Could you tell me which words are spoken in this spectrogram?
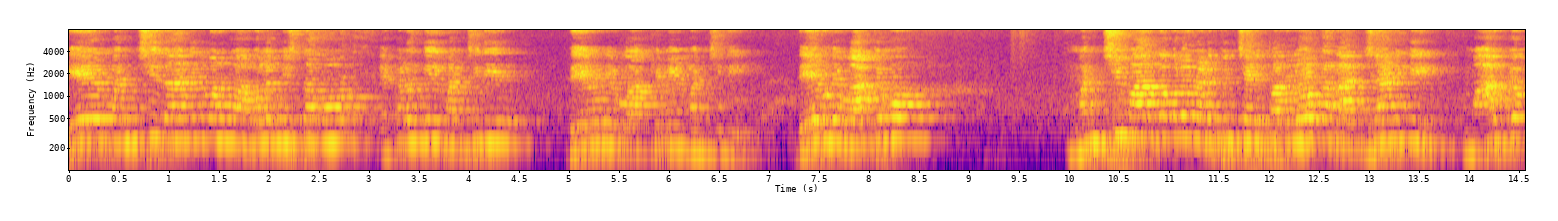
ఏ మంచి దానిని మనం అవలంబిస్తామో ఎక్కడుంది మంచిది? దేవుని వాక్యమే మంచిది. దేవుని వాక్యము మంచి మార్గములో నడిపించేది పరలోక రాజ్యానికి మార్గం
